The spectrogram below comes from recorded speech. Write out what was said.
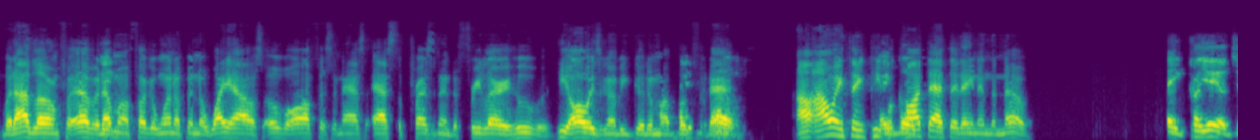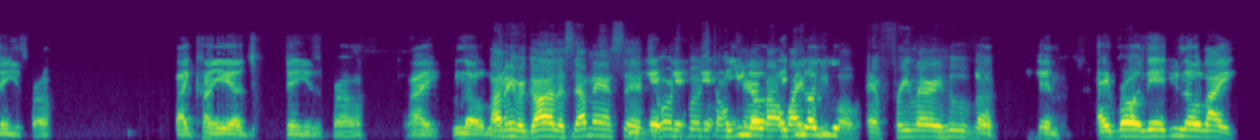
But I love him forever. Yeah. That motherfucker went up in the White House, Oval Office, and asked asked the president to free Larry Hoover. He always gonna be good in my book for that. I, I don't think people hey, caught that that ain't in the know. Hey, Kanye a genius, bro. Like Kanye a genius, bro. Like you know, like, I mean, regardless, that man said George and, Bush and, don't care know, about white you know, people you, and free Larry Hoover. Then, hey, bro, and then you know, like,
